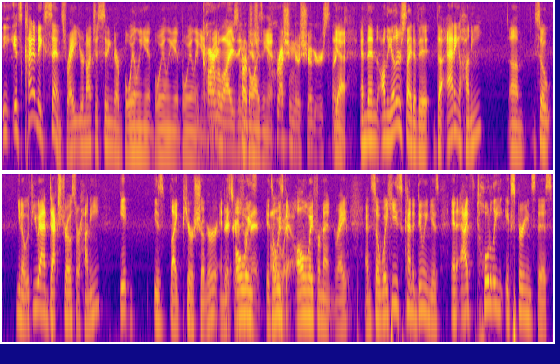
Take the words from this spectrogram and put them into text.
it- it's kind of makes sense, right? You're not just sitting there boiling it, boiling it, boiling it, right? Caramelizing, and just caramelizing it. crushing those sugars. Like, yeah, and then on the other side of it, the adding honey. Um, so you know, if you add dextrose or honey, it is like pure sugar, and It's it's, always it's all always the all the way ferment, right? And so what he's kind of doing is, and I've totally experienced this,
